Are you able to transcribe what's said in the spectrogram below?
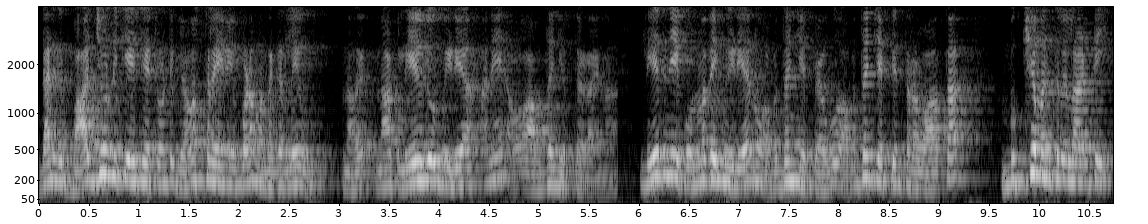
దానికి బాధ్యుణ్ణి చేసేటువంటి వ్యవస్థలు ఏమీ కూడా మన దగ్గర లేవు. నా- నాకు లేదు మీడియా అని అబద్ధం చెప్తాడు ఆయన. లేదు నీకు ఉన్నది మీడియా నువ్వు అబద్ధం చెప్పావు. అబద్ధం చెప్పిన తర్వాత ముఖ్యమంత్రి లాంటి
